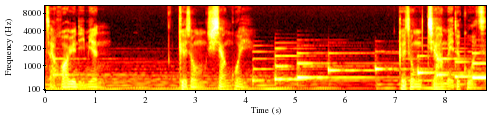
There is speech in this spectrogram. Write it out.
在花园里面各种香味，各种佳美的果子，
